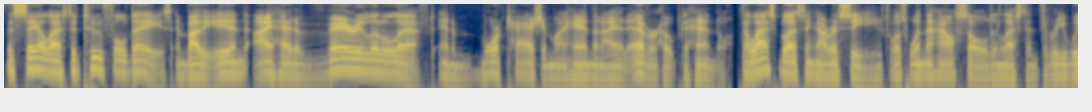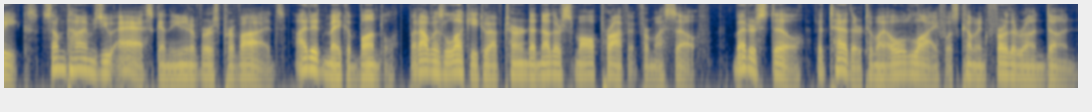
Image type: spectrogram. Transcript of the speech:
The sale lasted two full days, and by the end I had a very little left and more cash in my hand than I had ever hoped to handle. The last blessing I received was when the house sold in less than three weeks. Sometimes you ask and the universe provides. I didn't make a bundle, but I was lucky to have turned another small profit for myself. Better still, the tether to my old life was coming further undone.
